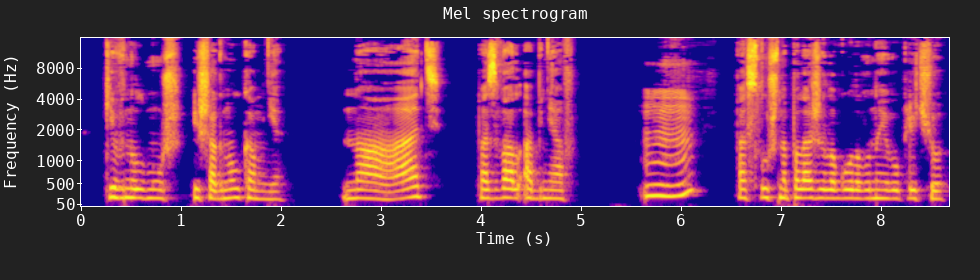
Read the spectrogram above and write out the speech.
— кивнул муж и шагнул ко мне. «Надь», — позвал, обняв. «М-м-м», послушно положила голову на его плечо.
